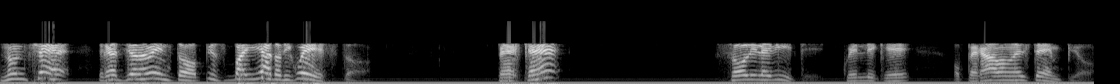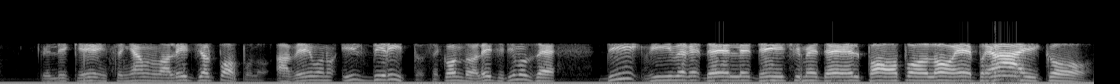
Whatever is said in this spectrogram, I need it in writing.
Non c'è ragionamento più sbagliato di questo, perché soli leviti, quelli che operavano nel Tempio, quelli che insegnavano la legge al popolo, avevano il diritto, secondo la legge di Mosè, di vivere delle decime del popolo ebraico.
